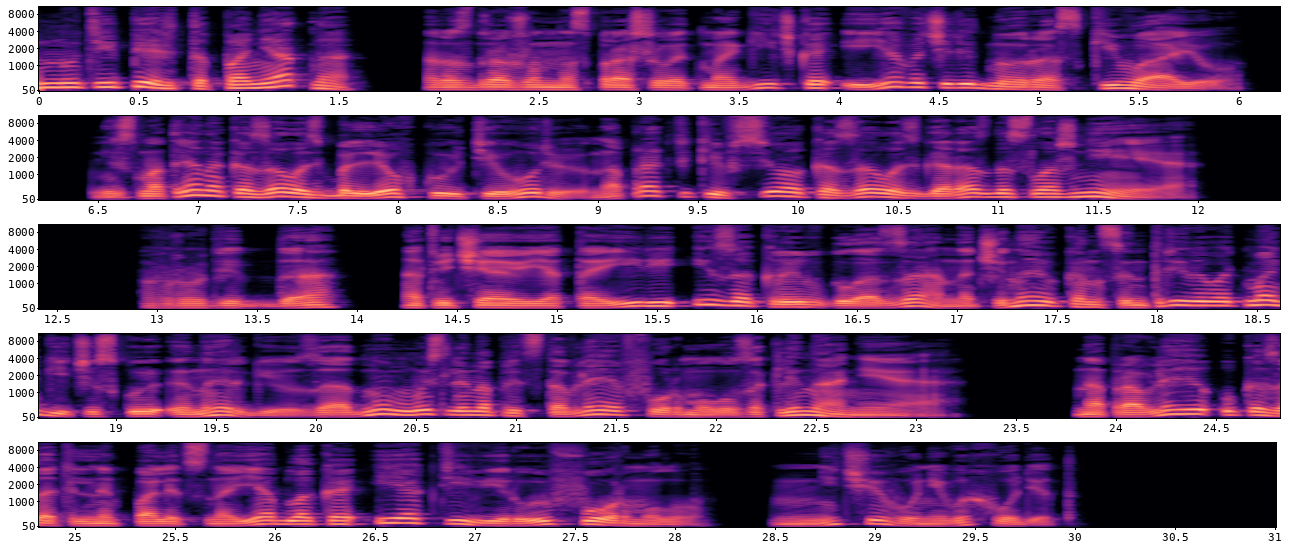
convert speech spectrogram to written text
«Ну теперь-то понятно?» – раздраженно спрашивает магичка, и я в очередной раз киваю. Несмотря на, казалось бы, легкую теорию, на практике все оказалось гораздо сложнее. «Вроде да», – отвечаю я Таире и, закрыв глаза, начинаю концентрировать магическую энергию, заодно мысленно представляя формулу заклинания. Направляю указательный палец на яблоко и активирую формулу. Ничего не выходит.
